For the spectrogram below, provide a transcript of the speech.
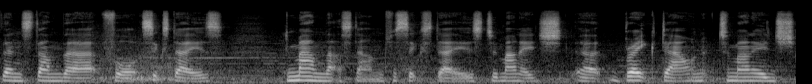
then stand there for six days, to man that stand for six days, to manage uh, breakdown, to manage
